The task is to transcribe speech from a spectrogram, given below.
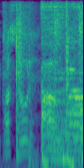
plus student. Oh,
